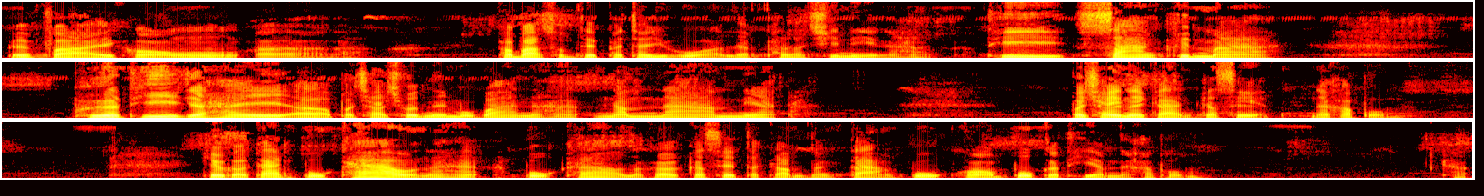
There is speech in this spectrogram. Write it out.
เป็นฝายของอพระบาทสมเด็จพระเจ้าอยู่หัว และพระราชินีนะฮะที่สร้างขึ้นมา เพื่อที่จะให้ประชาชนในหมู่บ้านนะฮะนำน้ำเนี่ยไปใช้ในการเกษตรนะครับผม เกี่ยวกับการปลูกข้าวนะฮะ ปลูกข้าวแล้วก็เกษตรกรรมต่างๆ ปลูกหอมปลูกกระเทียมนะครับผม ครับ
